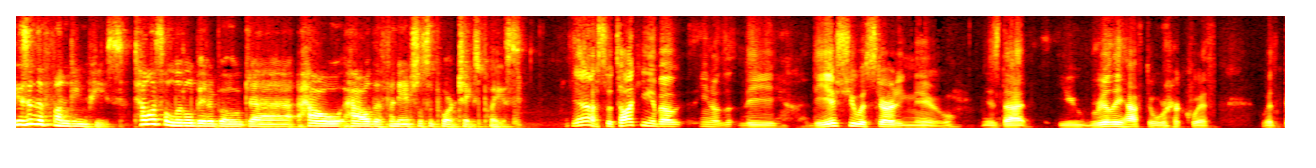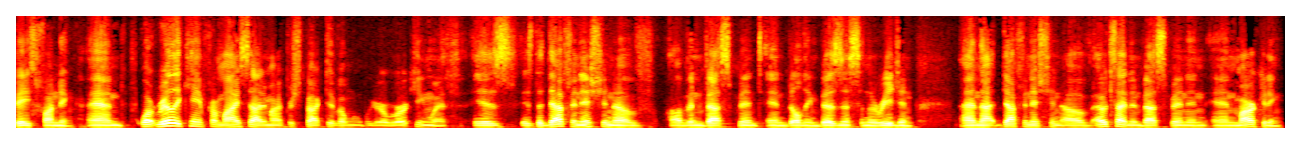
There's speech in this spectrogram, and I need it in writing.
is in the funding piece. Tell us a little bit about uh, how how the financial support takes place. Yeah. So talking about you know the, the the issue with starting new is that you really have to work with with base funding. And what really came from my side and my perspective and what we were working with is is the definition of of investment and building business in the region and that definition of outside investment and, and marketing.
